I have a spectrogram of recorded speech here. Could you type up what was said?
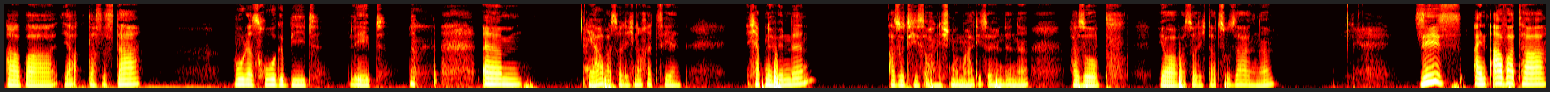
Aber ja, das ist da, wo das Ruhrgebiet lebt. ähm, ja, was soll ich noch erzählen? Ich habe eine Hündin. Also die ist auch nicht normal, diese Hündin, ne? Also, pff, ja, was soll ich dazu sagen, ne? Sie ist ein Avatar,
